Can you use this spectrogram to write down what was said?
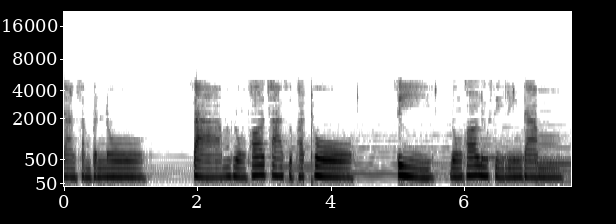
ยานสัมปันโน 3. หลวงพ่อชาสุพัทโท 4. หลวงพ่อฤาษีลิงดำ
